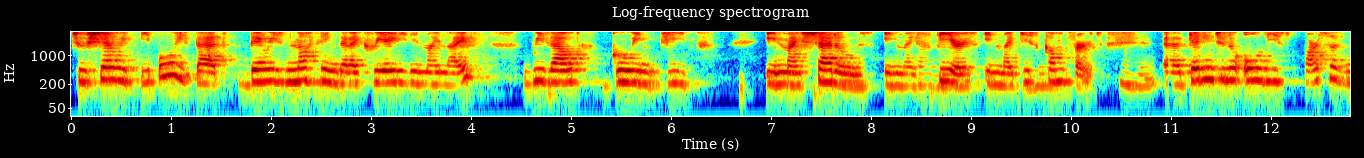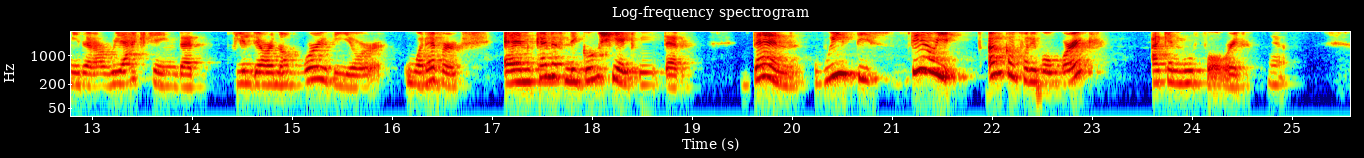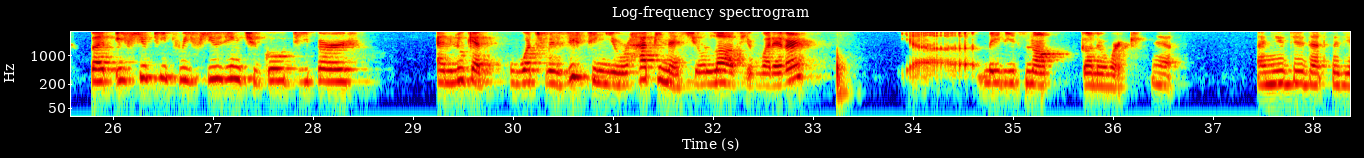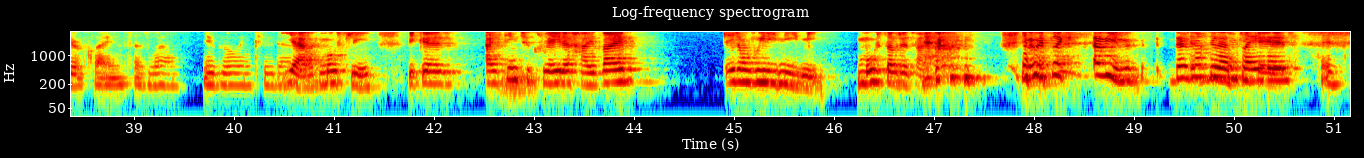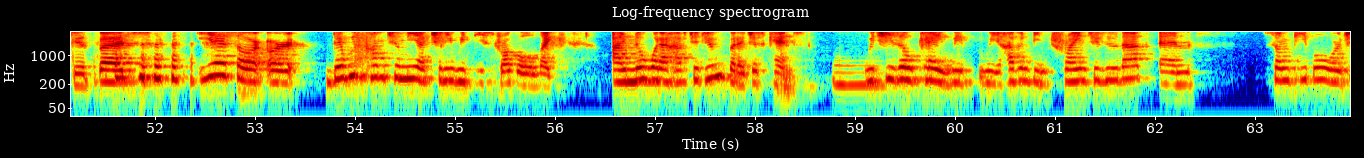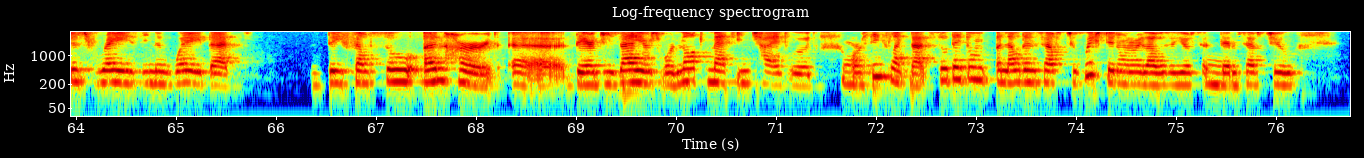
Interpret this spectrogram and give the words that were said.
to share with people is that there is nothing that i created in my life without going deep in my shadows in my mm-hmm. fears in my mm-hmm. discomfort. Mm-hmm. Uh, getting to know all these parts of me that are reacting that feel they are not worthy or whatever and kind of negotiate with them. Then with this very uncomfortable work i can move forward. Yeah. but if you keep refusing to go deeper and look at what's resisting your happiness your love your whatever yeah, maybe it's not gonna work Yeah. And you do that with your clients as well. You go into that. yeah mostly because i think to create a high vibe they don't really need me most of the time you know it's like i mean there's Just nothing do a complicated playlist. It's good. but yes or, or they would come to me actually with this struggle like i know what i have to do but i just can't Mm, which is okay we we haven't been trying to do that and some people were just raised in a way that they felt so unheard uh, their desires were not met in childhood Yeah. or things like that so they don't allow themselves to wish they don't allow Mm. themselves to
